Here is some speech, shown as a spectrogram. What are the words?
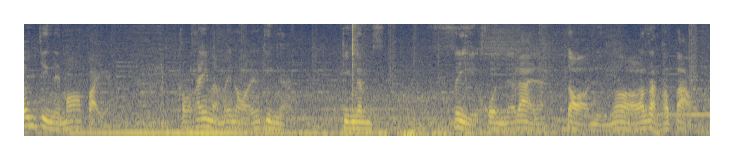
รื่องจริงในหม้อไฟอะเขาให้มาไม่น้อยจริงๆอะ กินกันสี่คนก็ได้นะ ต่อหนึ่งหม้อแล้วสั่งข้าวเปล่ามา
